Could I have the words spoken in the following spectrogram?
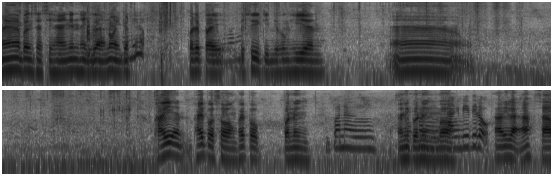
อ่าเบิ่งสันสิหาเงินให้อีกละหน่อยกันนี่ลูกก็ได้ไปไปซื้อกินอยู่โรงเรียนอ้าวไผอันไผปสองไผป ปหนึ่งปหนึ่งอันนี้ปหนึ่งบ่ทางดีติลูกเอาอีหละเอาสาว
